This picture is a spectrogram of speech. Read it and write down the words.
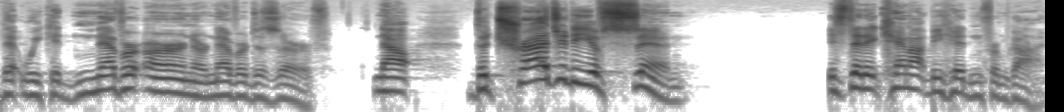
that we could never earn or never deserve. Now, the tragedy of sin is that it cannot be hidden from God.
